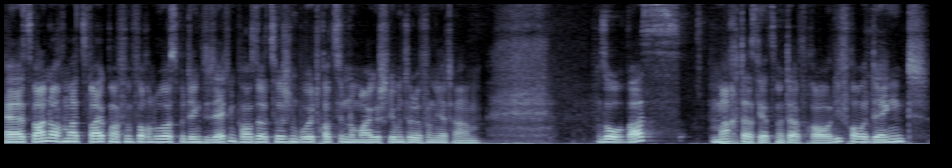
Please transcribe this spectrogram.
Äh, es waren noch mal 2,5 Wochen urlaubsbedingte Datingpause dazwischen, wo wir trotzdem normal geschrieben und telefoniert haben. So, was macht das jetzt mit der Frau? Die Frau denkt,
